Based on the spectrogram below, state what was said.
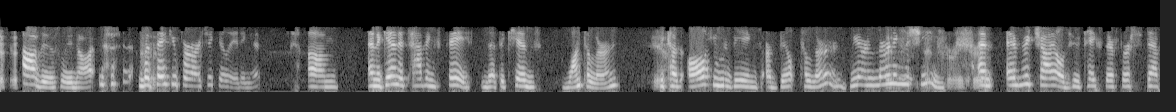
Obviously not. but thank you for articulating it. Um, and again, it's having faith that the kids want to learn yeah. because all human beings are built to learn. We are learning That's- machines. That's. And every child who takes their first step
